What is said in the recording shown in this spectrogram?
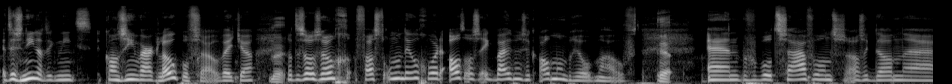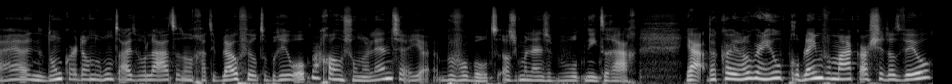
Het is niet dat ik niet kan zien waar ik loop of zo, weet je. Nee. Dat is al zo'n vast onderdeel geworden. Altijd als ik buiten ben, zet ik altijd mijn bril op mijn hoofd. Ja. En bijvoorbeeld s'avonds, als ik dan eh, hè, in het donker dan de hond uit wil laten... dan gaat die blauwfilterbril op, maar gewoon zonder lenzen. Ja, bijvoorbeeld, als ik mijn lenzen bijvoorbeeld niet draag. Ja, daar kan je dan ook weer een heel probleem van maken als je dat wil.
